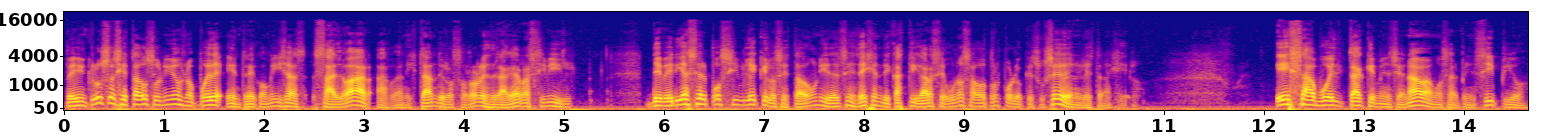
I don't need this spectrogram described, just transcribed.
Pero incluso si Estados Unidos no puede, entre comillas, salvar a Afganistán de los horrores de la guerra civil, debería ser posible que los estadounidenses dejen de castigarse unos a otros por lo que sucede en el extranjero. Esa vuelta que mencionábamos al principio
